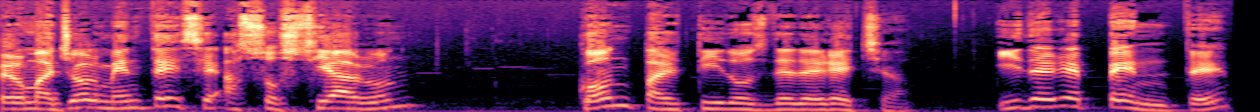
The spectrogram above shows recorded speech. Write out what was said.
pero mayormente se asociaron con partidos de derecha. Y de repente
